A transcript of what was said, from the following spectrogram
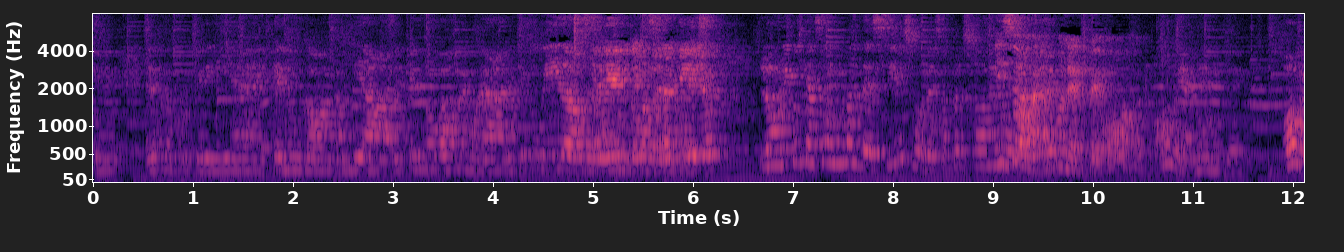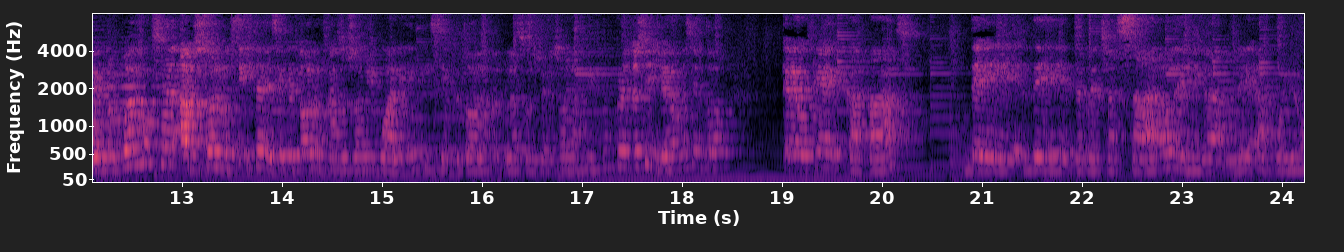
que eres una porquería, es que nunca vas a cambiar, es que no vas a mejorar, es que tu vida va a ser esto, va a ser aquello, lo único que hace es maldecir sobre esa persona. Y se van a poner peor. Obviamente. Obvio, no podemos ser absolutistas y decir que todos los casos son iguales y siempre todas las, las soluciones son las mismas, pero yo sí, yo no me siento, creo que capaz de, de- de rechazar o de negarle apoyo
